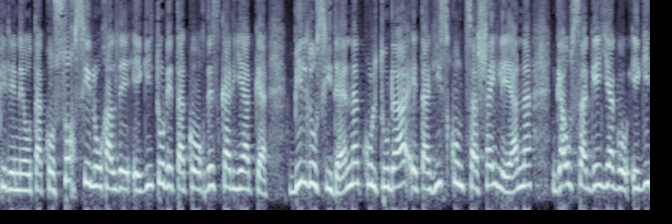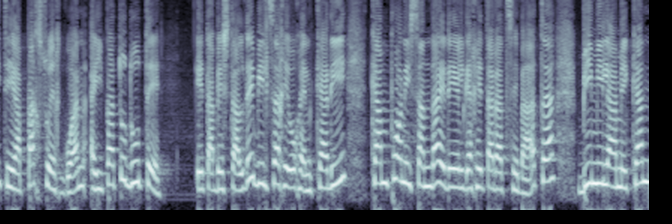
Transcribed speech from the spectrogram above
Pireneotako zorzilu galde egituretako ordezkariak bildu ziren, kultura eta hizkuntza sailean gauza gehiago egitea parzo ergoan aipatu dute. Eta bestalde, biltzare horren kari, kanpoan izan da ere elgarretaratze bat, 2000 amekan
